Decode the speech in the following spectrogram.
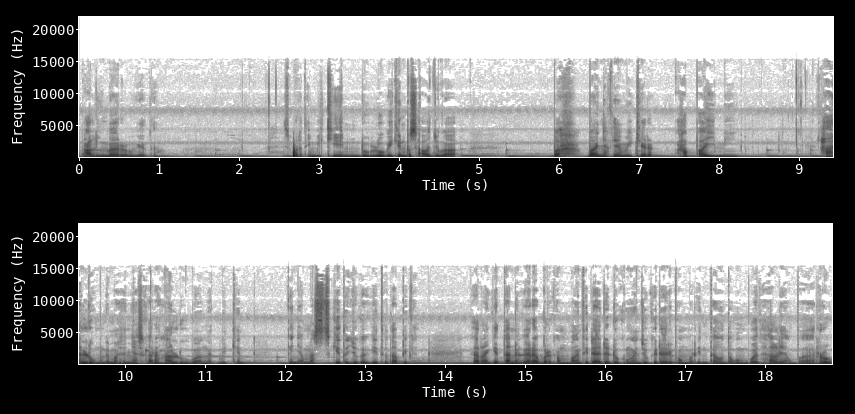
paling baru gitu. Seperti bikin dulu bikin pesawat juga bah, banyak yang mikir apa ini? Halu mungkin maksudnya sekarang halu banget bikin. Mungkin zaman segitu juga gitu tapi kan karena kita negara berkembang tidak ada dukungan juga dari pemerintah untuk membuat hal yang baru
